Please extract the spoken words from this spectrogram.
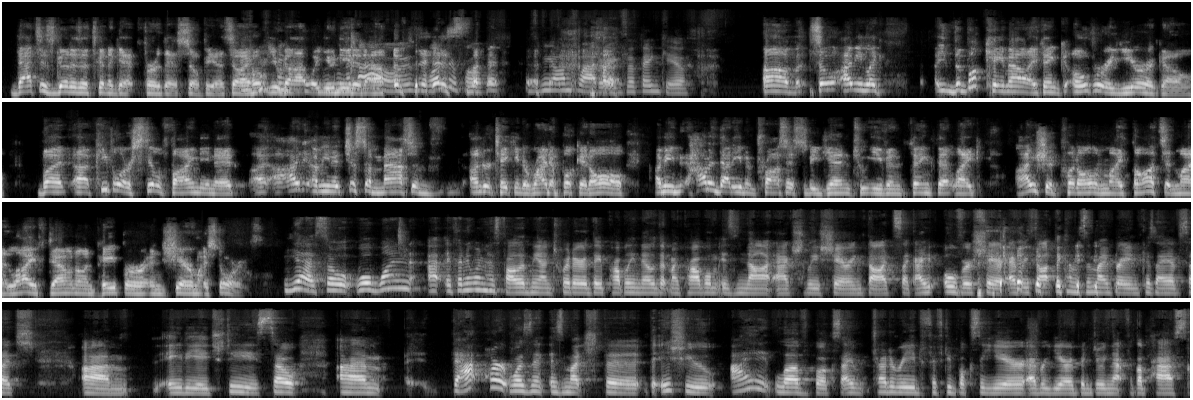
That's as good as it's going to get for this, Sophia. So I hope you got what you needed no, out of it was this. wonderful. It's beyond flattering. So thank you. Um, so I mean, like the book came out, I think, over a year ago but uh, people are still finding it. I, I, I, mean, it's just a massive undertaking to write a book at all. I mean, how did that even process begin to even think that like I should put all of my thoughts in my life down on paper and share my stories? Yeah. So, well, one, uh, if anyone has followed me on Twitter, they probably know that my problem is not actually sharing thoughts. Like I overshare every thought that comes in my brain because I have such um, ADHD. So, um, that part wasn't as much the the issue. I love books. I try to read 50 books a year every year. I've been doing that for the past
